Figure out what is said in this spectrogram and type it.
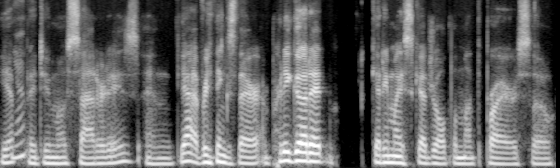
Yep. Yeah. I do most Saturdays. And yeah, everything's there. I'm pretty good at getting my schedule up a month prior. So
